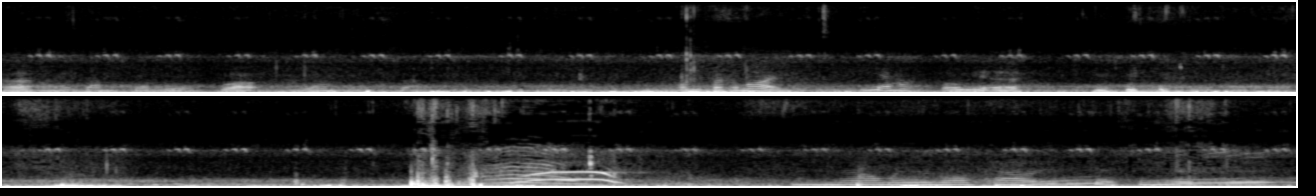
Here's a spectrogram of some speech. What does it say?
Huh? What? On the back of mine? Yeah. Oh yeah. No, we was all pouty because she missed.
